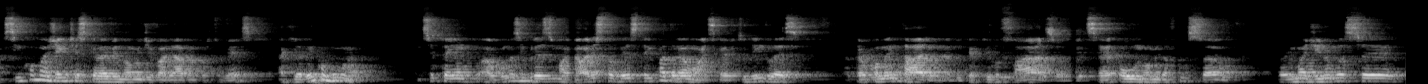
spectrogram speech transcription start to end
assim como a gente escreve nome de variável em português, aqui é bem comum, né? Você tem algumas empresas maiores, talvez tem padrão, escreve tudo em inglês. Até o comentário né, do que aquilo faz, ou, etc., ou o nome da função. Então, imagina você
